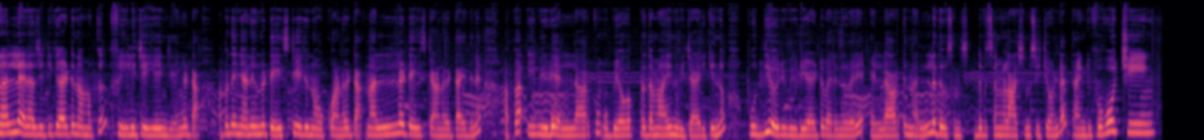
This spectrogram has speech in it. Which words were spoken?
നല്ല എനർജറ്റിക്കായിട്ട് നമുക്ക് ഫീൽ ചെയ്യുകയും ചെയ്യും കേട്ടോ. അപ്പോൾ ഞാനൊന്ന് ടേസ്റ്റ് ചെയ്ത് നോക്കുവാണ് കേട്ടോ. നല്ല ടേസ്റ്റാണ് കേട്ടോ ഇതിന്. അപ്പോൾ ഈ വീഡിയോ എല്ലാവർക്കും ഉപയോഗപ്രദമായി എന്ന് വിചാരിക്കുന്നു. പുതിയൊരു വീഡിയോ ആയിട്ട് വരുന്നതുവരെ എല്ലാവർക്കും നല്ല ദിവസം ദിവസങ്ങൾ ആശംസിച്ചുകൊണ്ട് താങ്ക് ഫോർ വാച്ചിങ്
